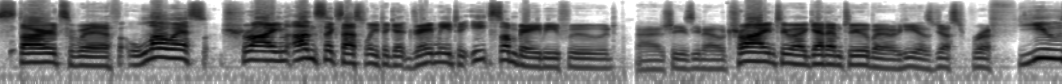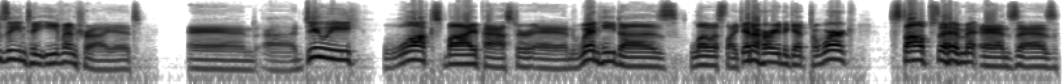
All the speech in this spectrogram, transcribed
starts with Lois trying unsuccessfully to get Jamie to eat some baby food. Uh, she's, you know, trying to uh, get him to, but he is just refusing to even try it. And uh, Dewey walks by past her, and when he does, Lois, like in a hurry to get to work, stops him and says,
